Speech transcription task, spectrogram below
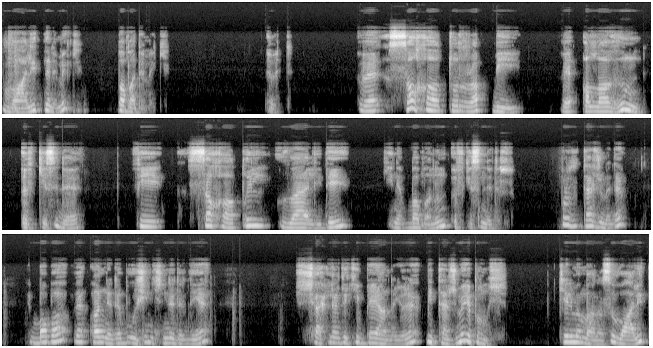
Valid ne demek? Baba demek. Evet. Ve sahatur Rabbi ve Allah'ın öfkesi de fi sakatil validi yine babanın öfkesindedir. Burada tercümede baba ve anne de bu işin içindedir diye şerhlerdeki beyana göre bir tercüme yapılmış. Kelime manası valid,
